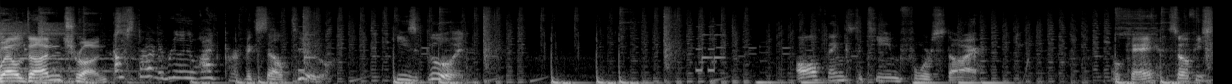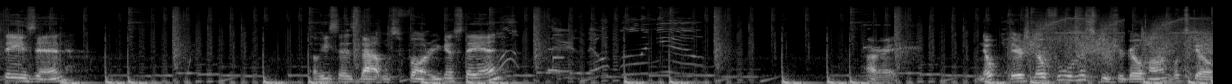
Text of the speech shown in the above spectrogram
Well done, Trunks. I'm starting to really like Perfect Cell too. He's good. All thanks to Team 4 Star. Okay, so if he stays in... Oh, he says that was fun. Are you gonna stay in? Alright. Nope, there's no fool in this future, Gohan. Let's go.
